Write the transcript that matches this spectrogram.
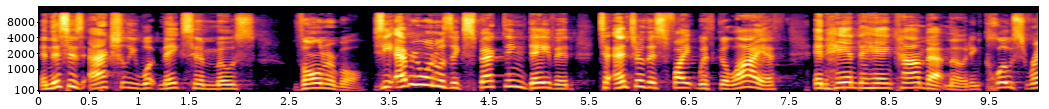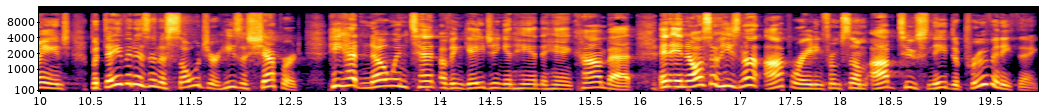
And this is actually what makes him most vulnerable. See, everyone was expecting David to enter this fight with Goliath in hand to hand combat mode, in close range. But David isn't a soldier, he's a shepherd. He had no intent of engaging in hand to hand combat. And, and also, he's not operating from some obtuse need to prove anything.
